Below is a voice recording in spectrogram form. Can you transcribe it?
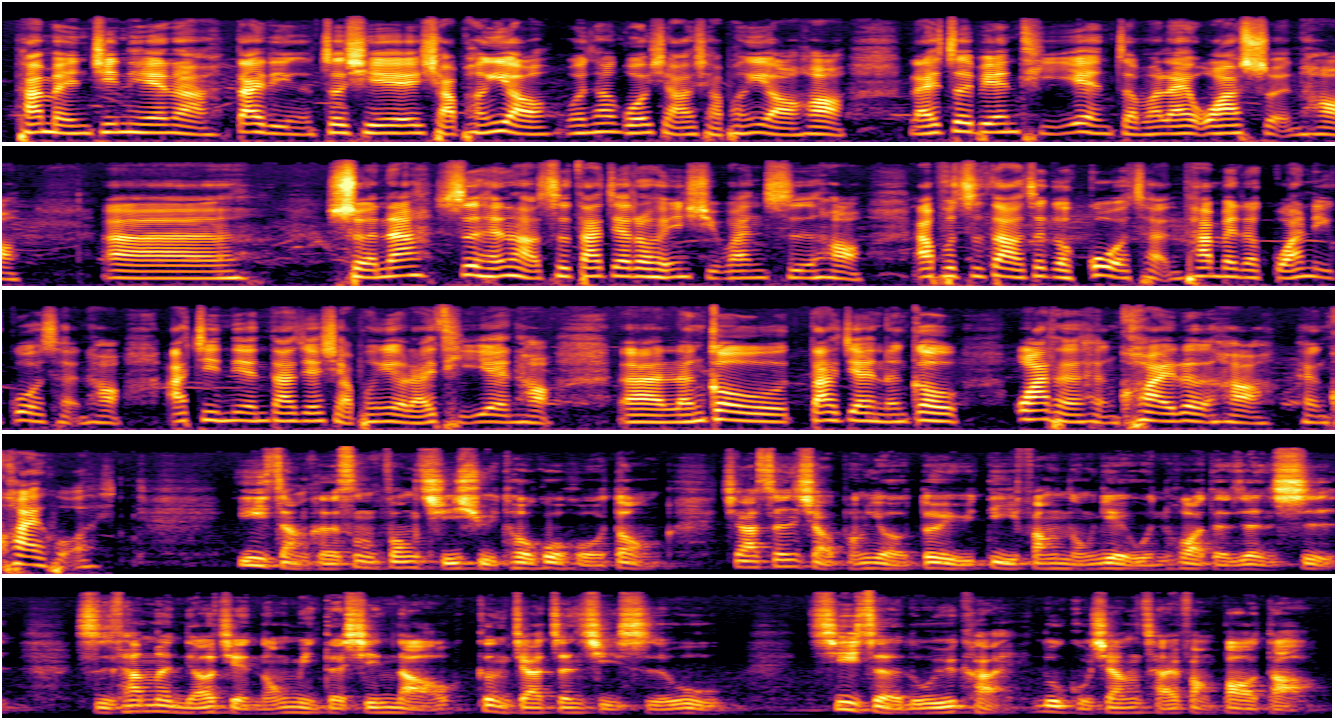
他们今天啊，带领这些小朋友，文昌国小小朋友哈，来这边体验怎么来挖笋哈。呃，笋呢是很好吃，大家都很喜欢吃哈。啊，不知道这个过程，他们的管理过程哈。啊，今天大家小朋友来体验哈，呃，能够大家能够挖得很快乐哈，很快活。议长何胜峰期许透过活动，加深小朋友对于地方农业文化的认识，使他们了解农民的辛劳，更加珍惜食物。记者卢宇凯、陆谷乡采访报道。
